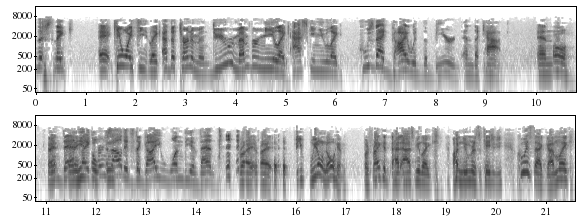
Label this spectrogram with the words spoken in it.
The, like, uh, KYT, like at the tournament, do you remember me like asking you like, who's that guy with the beard and the cap? And Oh, and then he's like the turns one- out it's the guy who won the event. right, right. We don't know him. But Frank had, had asked me like on numerous occasions, "Who is that guy?" I'm like,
